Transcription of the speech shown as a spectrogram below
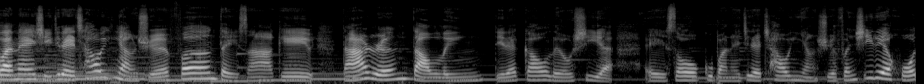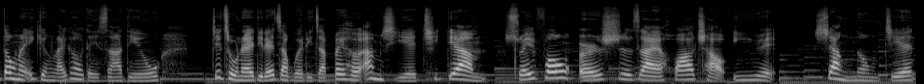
后来呢，是这个超营养学分第三季达人导林伫咧交流系啊，诶，所举办的这个超营养学分系列活动呢，已经来到第三场。这次呢，伫咧十月二十八号暗时的七点，随风而逝在花草音乐巷弄间。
